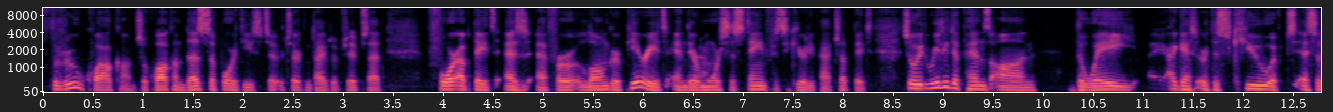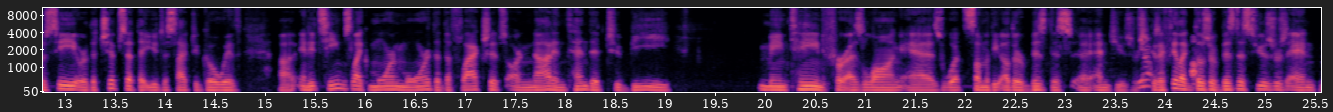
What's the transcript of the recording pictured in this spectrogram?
through Qualcomm. So Qualcomm does support these cer- certain types of chipset for updates as uh, for longer periods, and they're more sustained for security patch updates. So it really depends on the way I guess or the SKU of SoC or the chipset that you decide to go with. Uh, and it seems like more and more that the flagships are not intended to be maintained for as long as what some of the other business uh, end users Yeah. because I feel like those are business users and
